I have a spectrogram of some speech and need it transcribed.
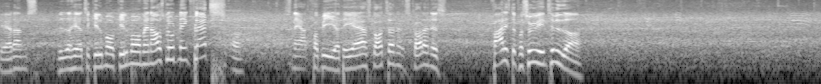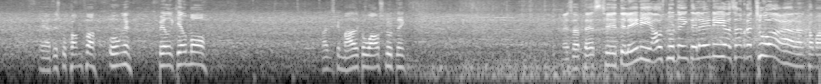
til Adams. Videre her til Gilmore. Gilmore med en afslutning. Flat. Og snært forbi. Og det er skotterne, skotternes farligste forsøg indtil videre. Ja, det skulle komme fra unge Bill Gilmore. Faktisk en meget god afslutning. Masser af plads til Delaney. Afslutning. Delaney og så en retur. Ja, der kommer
